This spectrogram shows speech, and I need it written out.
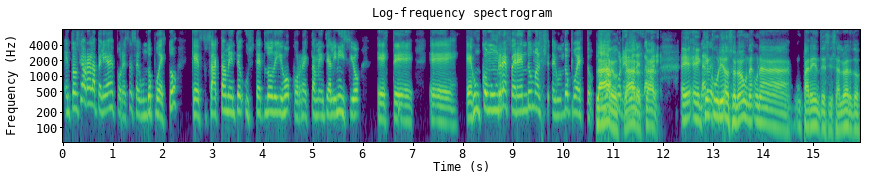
Entonces ahora la pelea es por ese segundo puesto, que exactamente usted lo dijo correctamente al inicio, este, eh, es un, como un referéndum al segundo puesto. Claro, claro, claro. Eh, eh, claro. Qué curioso, ¿no? Una, una, un paréntesis, Alberto.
